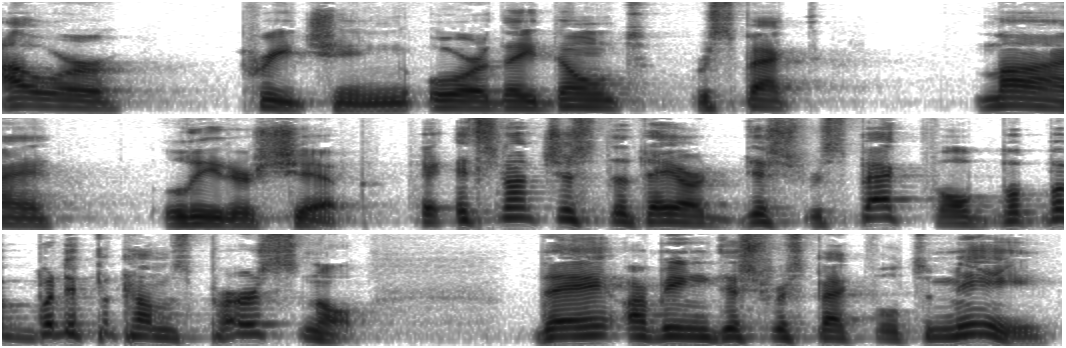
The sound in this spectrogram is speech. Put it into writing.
our preaching or they don't respect my leadership. It's not just that they are disrespectful, but, but, but it becomes personal. They are being disrespectful to me.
